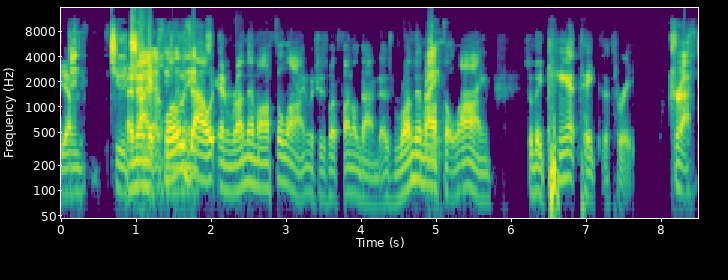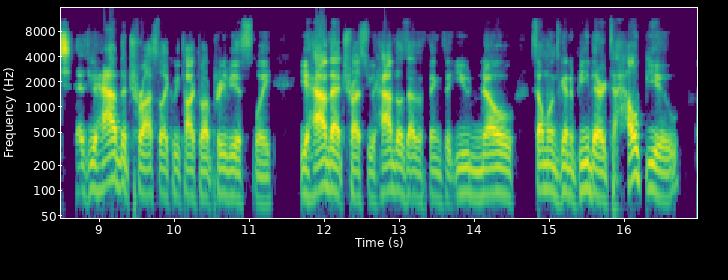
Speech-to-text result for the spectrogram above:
Yep. than to and then to close out and run them off the line, which is what funnel down does, run them Right. off the line so they can't take the three. Correct. As you have the trust, like we talked about previously, you have that trust, you have those other things that you know someone's going to be there to help you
